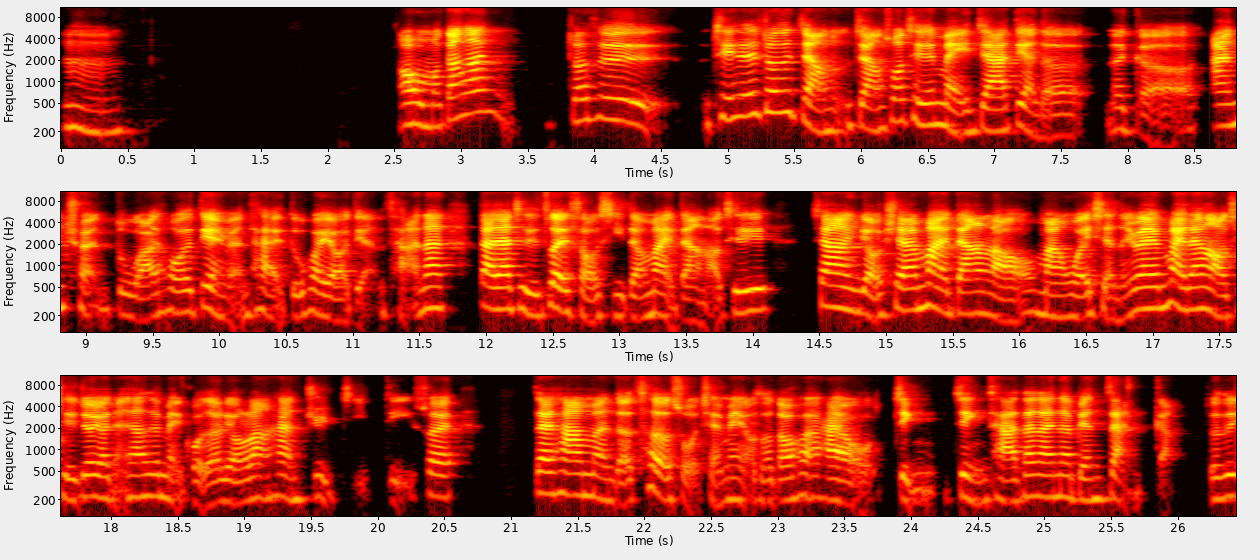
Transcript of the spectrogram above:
嗯，哦，我们刚刚就是，其实就是讲讲说，其实每一家店的那个安全度啊，或者店员态度会有点差。那大家其实最熟悉的麦当劳，其实像有些麦当劳蛮危险的，因为麦当劳其实就有点像是美国的流浪汉聚集地，所以。在他们的厕所前面，有时候都会还有警警察站在那边站岗，就是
